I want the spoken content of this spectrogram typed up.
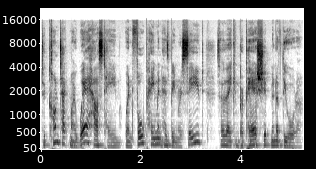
to contact my warehouse team when full payment has been received so they can prepare shipment of the order.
